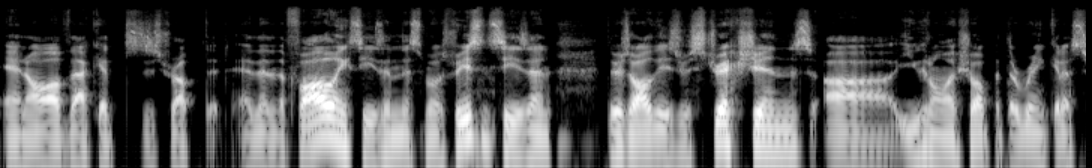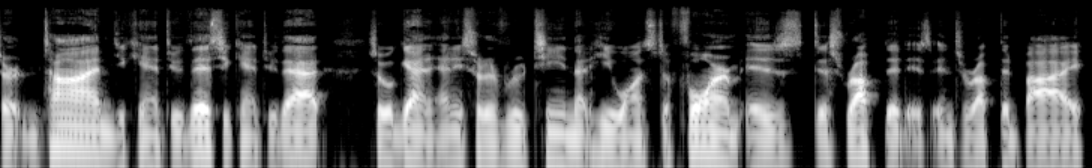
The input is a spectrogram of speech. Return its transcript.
and all of that gets disrupted. And then the following season, this most recent season, there's all these restrictions. Uh, you can only show up at the rink at a certain time. You can't do this. You can't do that. So again, any sort of routine that he wants to form is disrupted, is interrupted by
